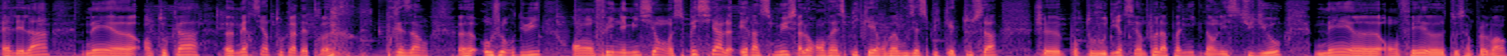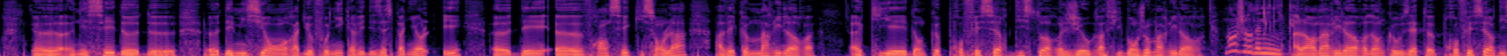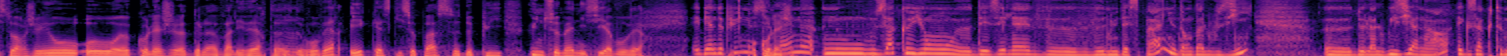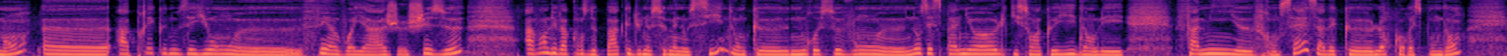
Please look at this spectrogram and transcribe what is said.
elle est là, mais en tout cas, merci en tout cas d'être présent euh, aujourd'hui. On fait une émission spéciale Erasmus. Alors on va expliquer, on va vous expliquer tout ça. pour tout vous dire, c'est un peu la panique dans les studios, mais euh, on fait euh, tout simplement un essai de, d'émission radiophonique avec des Espagnols et des Français qui sont là avec Marie-Laure qui est donc professeur d'histoire-géographie. Bonjour Marie-Laure. Bonjour Dominique. Alors Marie-Laure, donc vous êtes professeur d'histoire-géo au collège de la Vallée Verte euh, de mm. Vauvert. Et qu'est-ce qui se passe depuis une semaine ici à Vauvert eh bien, depuis une semaine, nous accueillons des élèves venus d'Espagne, d'Andalousie, euh, de la Louisiana, exactement, euh, après que nous ayons euh, fait un voyage chez eux, avant les vacances de Pâques d'une semaine aussi. Donc nous recevons nos Espagnols qui sont accueillis dans les familles françaises avec leurs correspondants.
